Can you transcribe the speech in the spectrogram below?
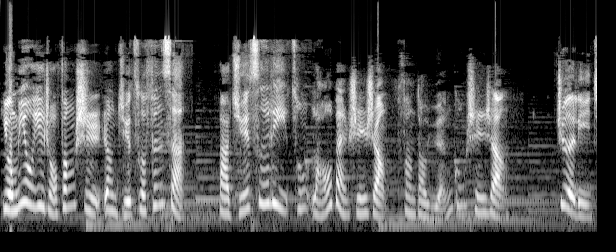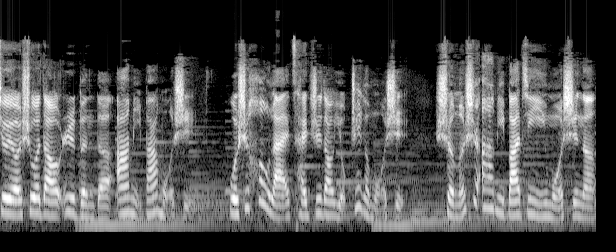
有没有一种方式让决策分散，把决策力从老板身上放到员工身上？这里就要说到日本的阿米巴模式。我是后来才知道有这个模式。什么是阿米巴经营模式呢？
